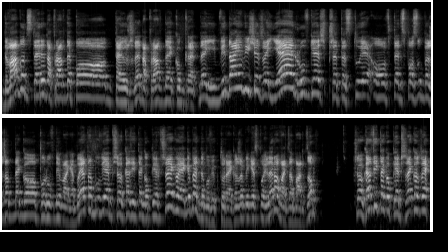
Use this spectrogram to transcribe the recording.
Dwa monstery naprawdę potężne, naprawdę konkretne i wydaje mi się, że je również przetestuję o, w ten sposób bez żadnego porównywania. Bo ja tam mówiłem przy okazji tego pierwszego, ja nie będę mówił którego, żeby nie spoilerować za bardzo. Przy okazji tego pierwszego, że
